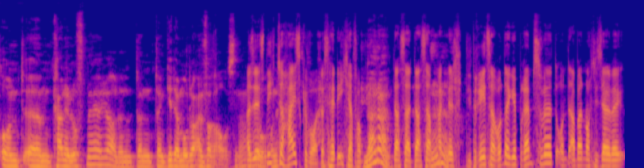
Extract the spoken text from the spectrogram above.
Und ähm, keine Luft mehr, ja, dann, dann, dann geht der Motor einfach aus. Ne? Also er ist so, nicht zu heiß geworden, das hätte ich ja vermutet. Nein, nein. Dass er, dass er Nein, praktisch die Drehzahl runtergebremst wird und aber noch dieselbe,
